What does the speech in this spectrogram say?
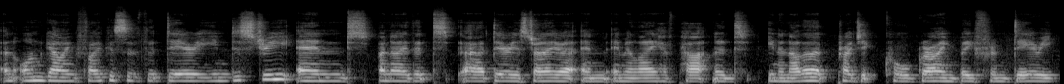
an ongoing focus of the dairy industry, and I know that uh, Dairy Australia and MLA have partnered in another project called Growing Beef from Dairy.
